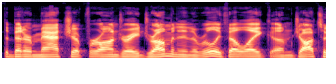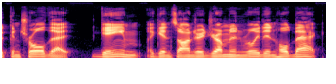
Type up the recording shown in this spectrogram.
the better matchup for Andre Drummond, and it really felt like um, Ja took control of that game against Andre Drummond and really didn't hold back.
